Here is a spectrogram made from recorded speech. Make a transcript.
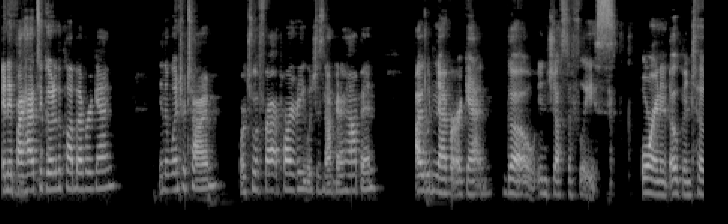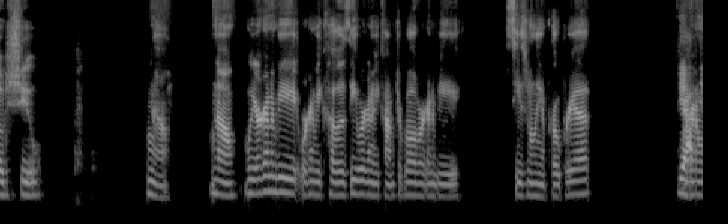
And if I had to go to the club ever again in the wintertime or to a frat party, which is not going to happen, I would never again go in just a fleece or in an open toed shoe. No. No. We are gonna be we're gonna be cozy, we're gonna be comfortable, we're gonna be seasonally appropriate. Yeah. We're Yeah. gonna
